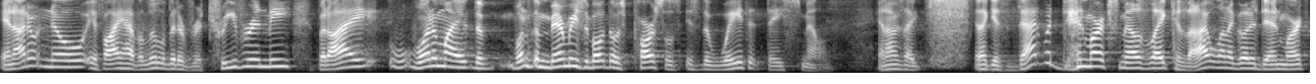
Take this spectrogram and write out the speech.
And I don't know if I have a little bit of retriever in me, but I, one of, my, the, one of the memories about those parcels is the way that they smelled. And I was like, like, is that what Denmark smells like? Because I want to go to Denmark.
